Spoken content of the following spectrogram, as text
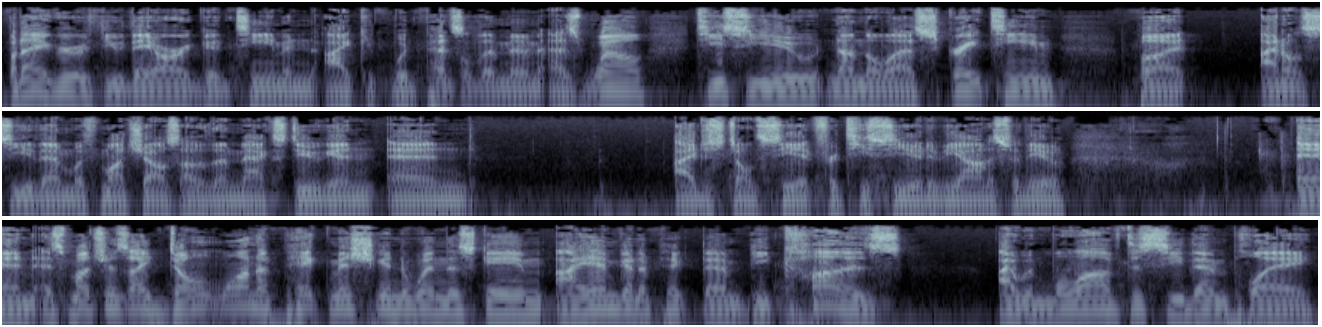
But I agree with you. They are a good team, and I could, would pencil them in as well. TCU, nonetheless, great team, but I don't see them with much else other than Max Duggan. and I just don't see it for TCU, to be honest with you. And as much as I don't want to pick Michigan to win this game, I am going to pick them because I would love to see them play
